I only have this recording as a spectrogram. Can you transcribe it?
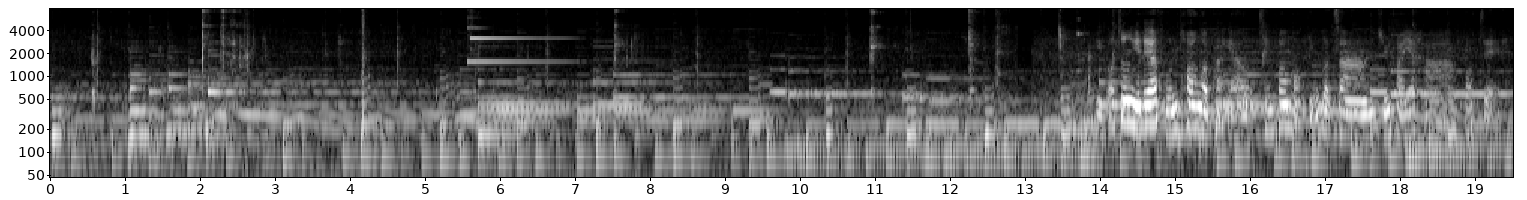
如果中意呢一款汤嘅朋友，请帮忙点个赞、转发一下，多谢。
